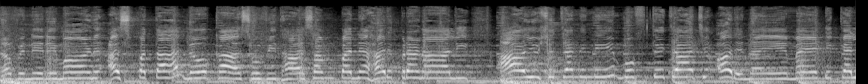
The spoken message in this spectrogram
नवनिर्माण अस्पतालों का सुविधा संपन्न हर प्रणाली, आयुष जननी, मुफ़्त जाँच और नए मेडिकल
